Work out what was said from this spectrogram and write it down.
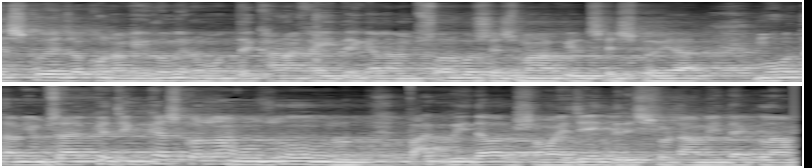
শেষ করে যখন আমি রুমের মধ্যে খানা খাইতে গেলাম, সর্বশেষ মাহফিল শেষ করিয়া মোহতামিম সাহেবকে জিজ্ঞাসা করলাম, হুজুর, পাগড়ি দেওয়ার সময় যে দৃশ্যটা আমি দেখলাম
